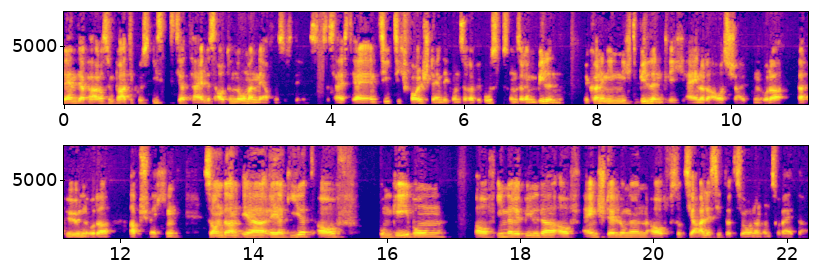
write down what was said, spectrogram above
denn der Parasympathikus ist ja Teil des autonomen Nervensystems. Das heißt, er entzieht sich vollständig unserer Bewusst, unserem Willen. Wir können ihn nicht willentlich ein- oder ausschalten oder erhöhen oder abschwächen, sondern er reagiert auf Umgebung, auf innere Bilder, auf Einstellungen, auf soziale Situationen und so weiter.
